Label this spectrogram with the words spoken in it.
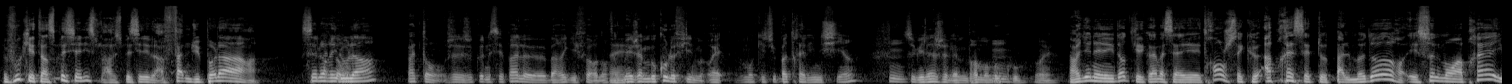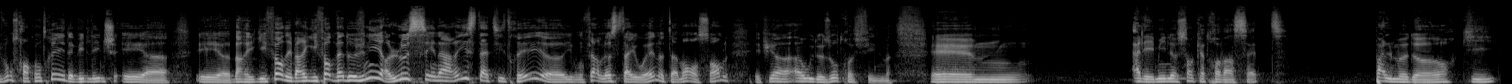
Vous qui êtes un spécialiste, enfin un spécialiste, un fan du polar, Sailor et Attends. Lula, Attends, je ne connaissais pas le Barry Gifford, en fait. Ouais. mais j'aime beaucoup le film. Ouais. Moi qui ne suis pas très lynchien, celui-là, je l'aime vraiment beaucoup. Ouais. Alors il y a une anecdote qui est quand même assez étrange, c'est qu'après cette Palme d'Or, et seulement après, ils vont se rencontrer, David Lynch et, euh, et euh, Barry Gifford, et Barry Gifford va devenir le scénariste attitré, euh, ils vont faire Lost Highway notamment ensemble, et puis un, un ou deux autres films. Et, euh, allez, 1987, Palme d'Or qui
